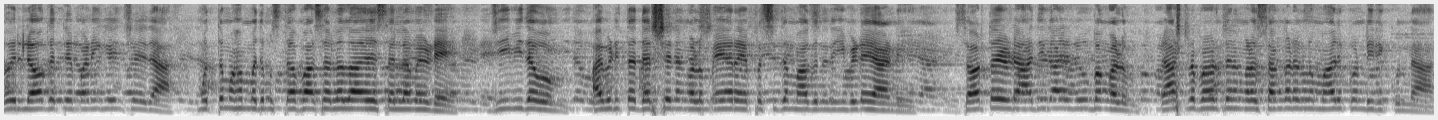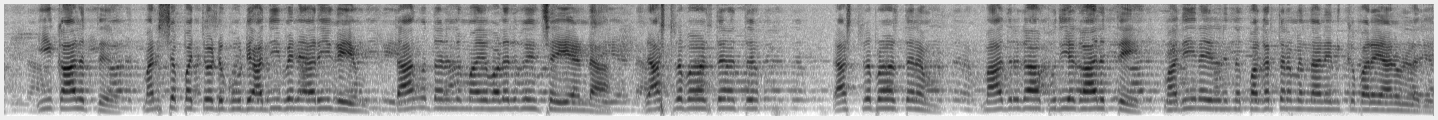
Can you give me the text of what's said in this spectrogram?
ഒരു ലോകത്തെ പണിയുകയും ചെയ്ത മുത്ത് മുഹമ്മദ് മുസ്തഫ വസല്ലമയുടെ ജീവിതവും അവിടുത്തെ ദർശനങ്ങളും ഏറെ പ്രസിദ്ധമാകുന്നത് ഇവിടെയാണ്. സ്വാർത്ഥയുടെ അധികാര രൂപങ്ങളും രാഷ്ട്രപ്രവർത്തനങ്ങളും സംഘടനകളും മാറിക്കൊണ്ടിരിക്കുന്ന ഈ കാലത്ത് മനുഷ്യപ്പറ്റോട് കൂടി അദീപനെ അറിയുകയും താങ്ങും തണലുമായി വളരുകയും ചെയ്യേണ്ട രാഷ്ട്രപ്രവർത്തനത്തിൽ രാഷ്ട്രപ്രവർത്തനം മാതൃക പുതിയ കാലത്തെ മദീനയിൽ നിന്ന് പകർത്തണമെന്നാണ് എനിക്ക് പറയാനുള്ളത്.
